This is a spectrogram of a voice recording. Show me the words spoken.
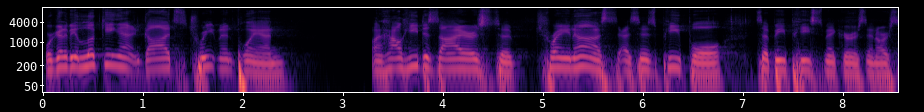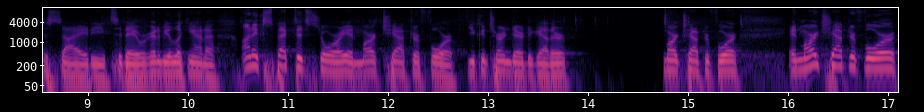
We're going to be looking at God's treatment plan on how he desires to train us as his people to be peacemakers in our society today. We're going to be looking at an unexpected story in Mark chapter 4. You can turn there together. Mark chapter 4. In Mark chapter 4,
